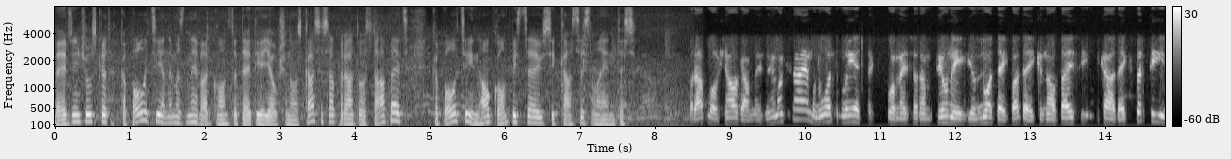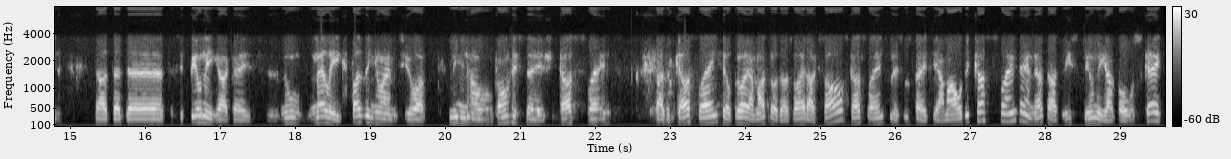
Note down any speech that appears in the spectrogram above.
Bērziņš uzskata, ka policija nemaz nevar konstatēt iejaukšanos kases aparātos tāpēc, ka policija nav konfiscējusi kases lentes. Par aplokšņu algām mēs nemaksājam, un otra lieta, ko mēs varam pilnīgi un noteikti pateikt, ka nav taisīta nekāda ekspertīze. Tātad tas ir pilnīgākais nu, melīgs paziņojums, jo viņi nav konfiscējuši kases lentes. Tātad kaslēņas joprojām atrodas vairāk saules. Kaslēņas mēs uztaisījām audita kases lentēm, ja tādu visu pilnīgāko uzskaitu.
